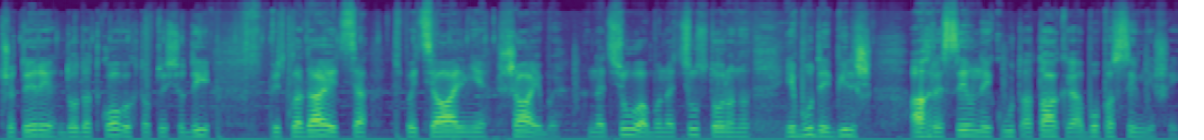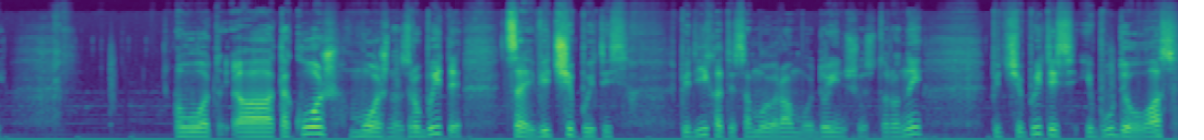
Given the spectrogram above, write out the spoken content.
4 додаткових, тобто сюди підкладаються спеціальні шайби на цю або на цю сторону, і буде більш агресивний кут атаки або пасивніший. От. А також можна зробити це відчепитись, під'їхати самою рамою до іншої сторони, підчепитись, і буде у вас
